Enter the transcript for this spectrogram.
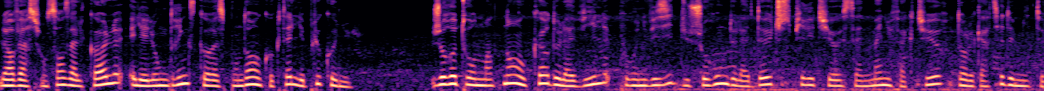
leur version sans alcool et les long drinks correspondant aux cocktails les plus connus. Je retourne maintenant au cœur de la ville pour une visite du showroom de la Deutsche Spirituosen Manufacture dans le quartier de Mitte.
